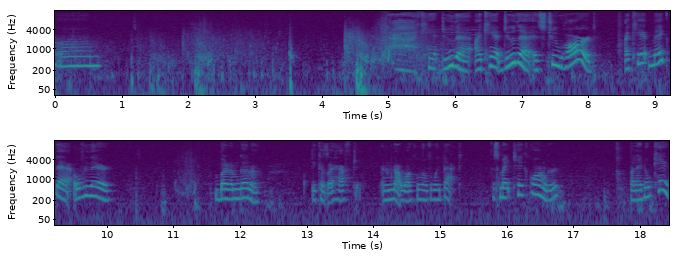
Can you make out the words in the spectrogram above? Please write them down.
Um... Ah, I can't do that. I can't do that. It's too hard. I can't make that over there. But I'm gonna. Because I have to. And I'm not walking all the way back. This might take longer. But I don't care.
